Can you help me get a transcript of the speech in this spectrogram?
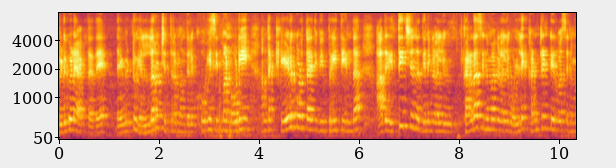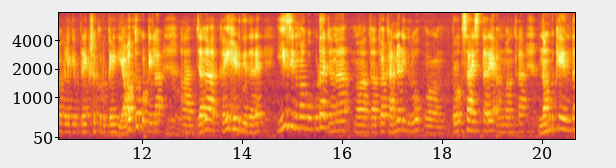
ಬಿಡುಗಡೆ ಆಗ್ತಾ ಇದೆ. ದಯವಿಟ್ಟು ಎಲ್ಲರೂ ಚಿತ್ರಮಂದಿರಕ್ಕೆ ಹೋಗಿ ಸಿನಿಮಾ ನೋಡಿ ಅಂತ ಕೇಳ್ಕೊಳ್ತಾ ಇದ್ದೀವಿ ಪ್ರೀತಿಯಿಂದ. ಆದರೆ ಇತ್ತೀಚಿನ ದಿನಗಳಲ್ಲಿ ಕನ್ನಡ ಸಿನಿಮಾಗಳಲ್ಲಿ ಒಳ್ಳೆ ಕಂಟೆಂಟ್ ಇರುವ ಸಿನಿಮಾಗಳಿಗೆ ಪ್ರೇಕ್ಷಕರು ಕೈ ಯಾವತ್ತೂ ಕೊಟ್ಟಿಲ್ಲ. ಆ, ಜನ ಕೈ ಹಿಡಿದಿದ್ದಾರೆ. ಈ ಸಿನಿಮಾಗೂ ಕೂಡ ಜನ ಅಥವಾ ಕನ್ನಡಿಗರು ಪ್ರೋತ್ಸಾಹಿಸ್ತಾರೆ ಅನ್ನುವಂಥ ನಂಬಿಕೆಯಿಂದ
